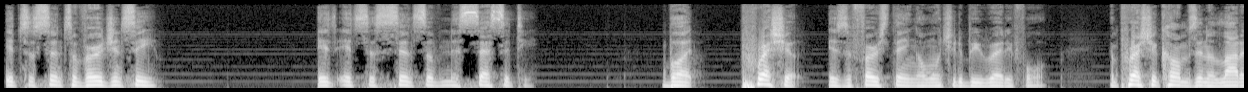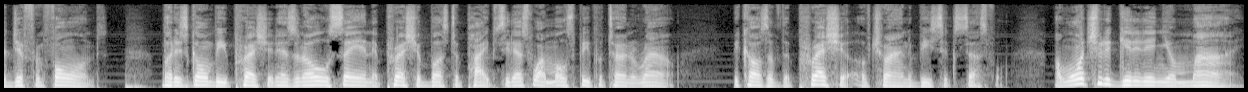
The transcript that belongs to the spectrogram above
it's a sense of urgency it, it's a sense of necessity. But pressure is the first thing I want you to be ready for. And pressure comes in a lot of different forms, but it's going to be pressure. There's an old saying that pressure busts a pipe. See, that's why most people turn around because of the pressure of trying to be successful. I want you to get it in your mind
